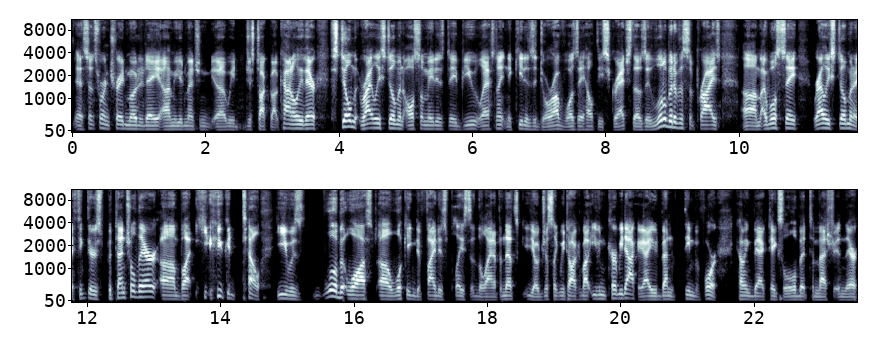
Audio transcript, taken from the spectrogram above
Yeah, since we're in trade mode today, um, you'd mentioned uh, we just talked about Connolly there. Still, Riley Stillman also made his debut last night. Nikita Zadorov was a healthy scratch. That was a little bit of a surprise. Um, I will say, Riley Stillman, I think there's potential there, um, but he, you could tell he was a little bit lost, uh, looking to find his place in the lineup. And that's you know just like we talked about, even Kirby Dach, a guy who'd been team before, coming back takes a little bit to mesh in there.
